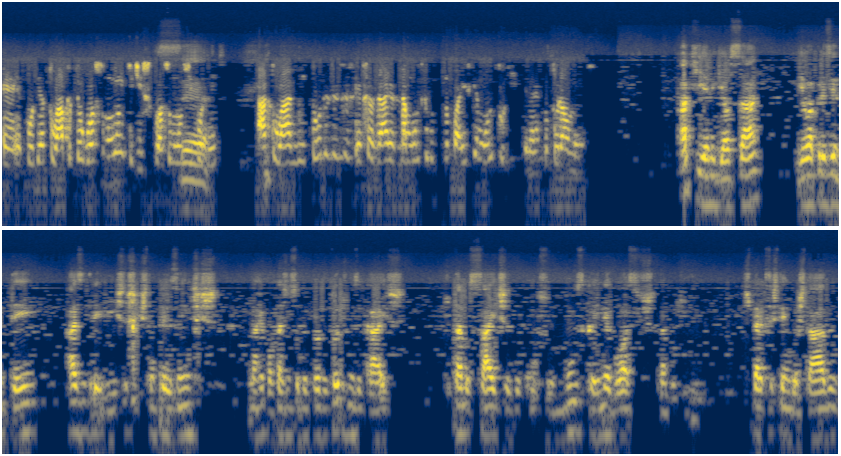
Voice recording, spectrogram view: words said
é, poder atuar, porque eu gosto muito disso, gosto muito é. de poder atuar em todas essas áreas da música do, do país, que é muito rica, né, culturalmente. Aqui é Miguel Sá, e eu apresentei as entrevistas que estão presentes na reportagem sobre produtores musicais está no site do curso Música e Negócios da PUC. Espero que vocês tenham gostado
